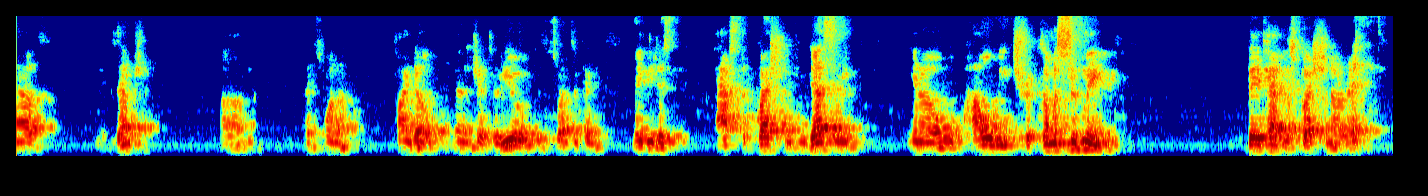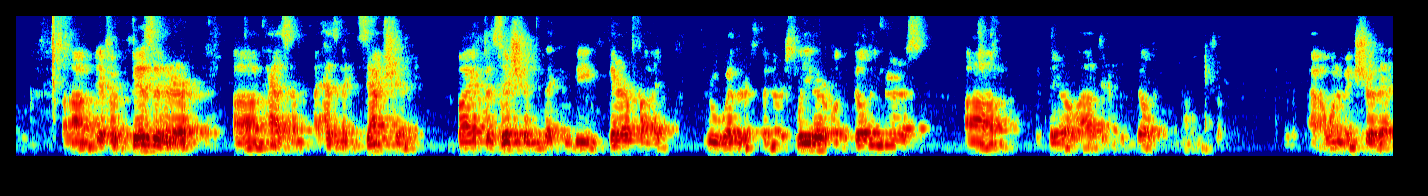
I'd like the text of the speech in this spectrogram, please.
have an exemption. Um, I just want to find out, Madam Chair, through you, because Swenson can maybe just ask the question from DESE, you know, how will we, I'm assuming they've had this question already. Um, if a visitor, um, has, a- has an exemption by a physician that can be verified through whether it's the nurse leader or the building nurse, um, if they are allowed to enter the building. So, I, want to make sure that,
